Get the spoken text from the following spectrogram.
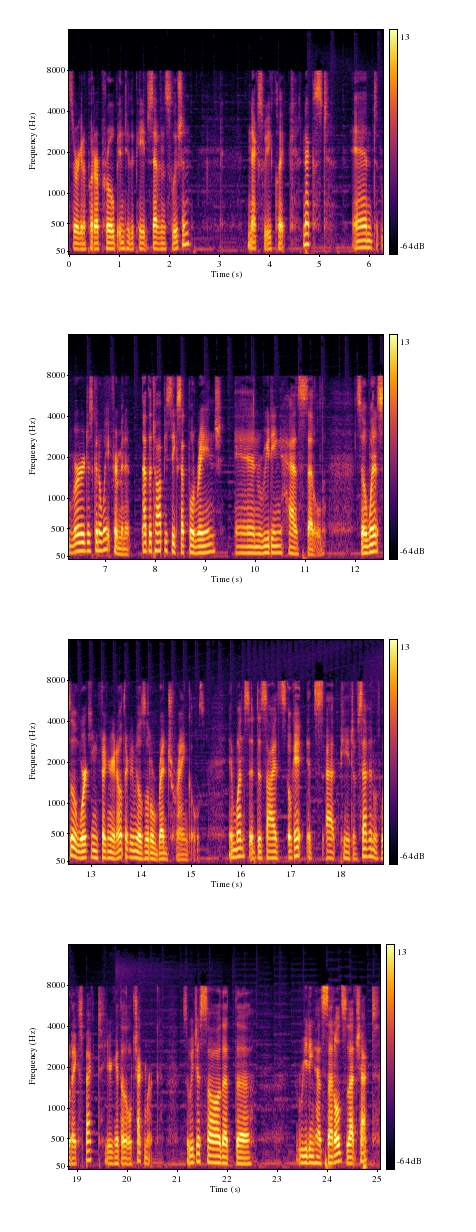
So we're going to put our probe into the pH 7 solution. Next we click next and we're just going to wait for a minute. At the top you see acceptable range and reading has settled. So when it's still working figuring it out, there are going to be those little red triangles. And once it decides, okay, it's at pH of 7 with what I expect, you're to get that little check mark. So we just saw that the reading has settled, so that checked.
